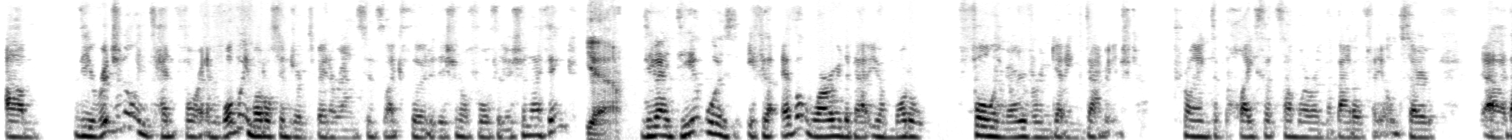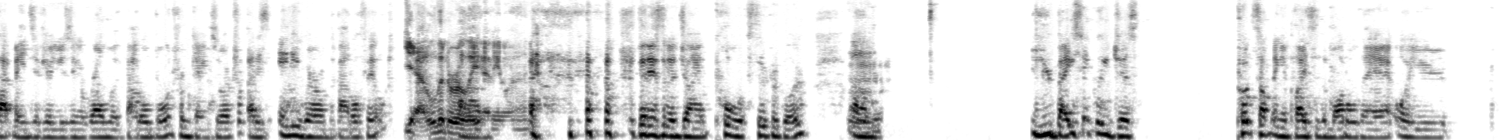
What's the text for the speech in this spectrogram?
Um, the original intent for it, and wobbly model syndrome's been around since like third edition or fourth edition, I think. Yeah. The idea was if you're ever worried about your model falling over and getting damaged, trying to place it somewhere on the battlefield. So uh, that means if you're using a Realm of Battle board from Games Workshop, that is anywhere on the battlefield. Yeah, literally um, anywhere. that isn't a giant pool of super glue. Um, mm. You basically just put something in place of the model there, or you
